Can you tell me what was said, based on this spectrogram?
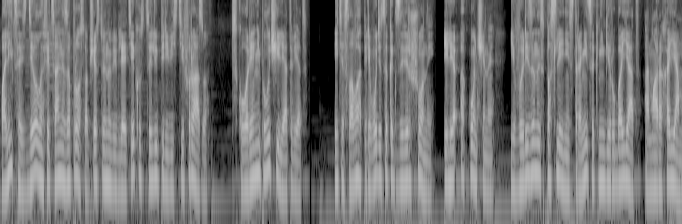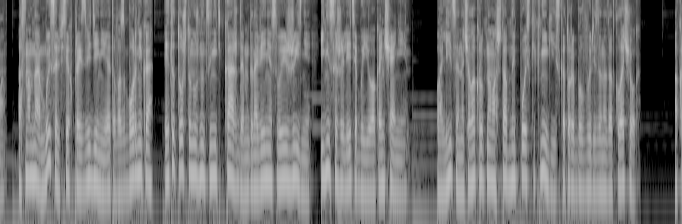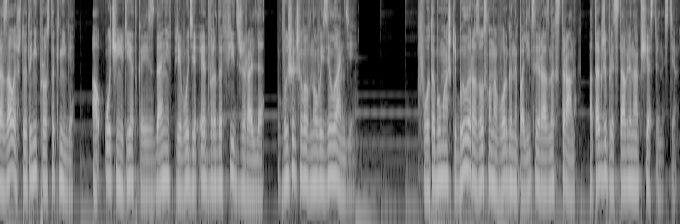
Полиция сделала официальный запрос в общественную библиотеку с целью перевести фразу. Вскоре они получили ответ – эти слова переводятся как «завершенный» или «оконченный» и вырезаны с последней страницы книги «Рубаят» Амара Хаяма. Основная мысль всех произведений этого сборника – это то, что нужно ценить каждое мгновение своей жизни и не сожалеть об ее окончании. Полиция начала крупномасштабные поиски книги, из которой был вырезан этот клочок. Оказалось, что это не просто книга, а очень редкое издание в переводе Эдварда Фитджеральда, вышедшего в Новой Зеландии. Фото бумажки было разослано в органы полиции разных стран, а также представлено общественности.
